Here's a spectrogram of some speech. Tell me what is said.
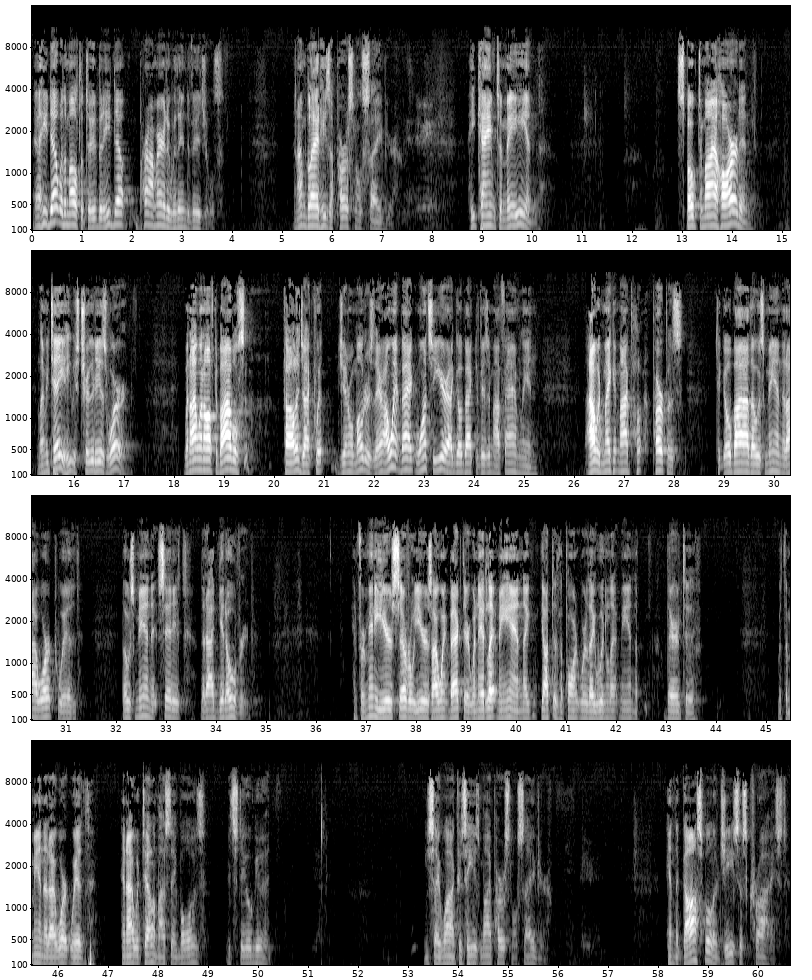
He dealt with a multitude, but he dealt primarily with individuals. And I'm glad he's a personal Savior. He came to me and spoke to my heart, and let me tell you, he was true to his word. When I went off to Bible college, I quit General Motors there. I went back once a year. I'd go back to visit my family, and I would make it my purpose to go by those men that I worked with, those men that said it that I'd get over it. And for many years, several years, I went back there. When they'd let me in, they got to the point where they wouldn't let me in the, there to with the men that I work with, and I would tell them, I say, boys, it's still good. You say, why? Because He is my personal Savior. In the gospel of Jesus Christ.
